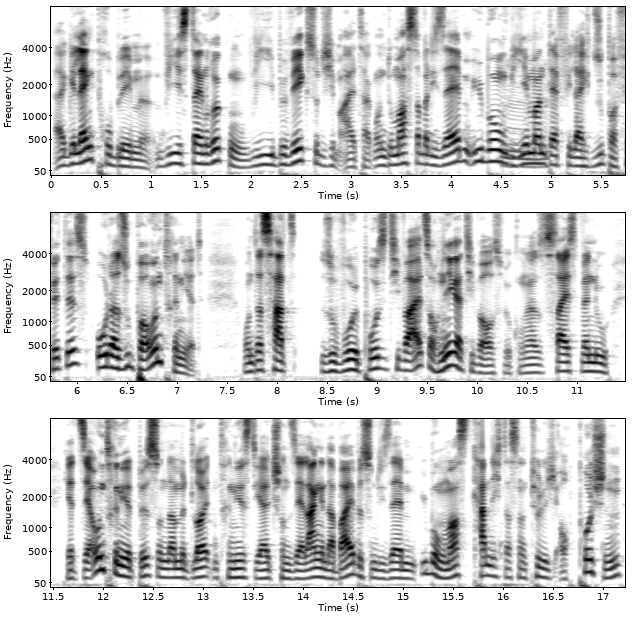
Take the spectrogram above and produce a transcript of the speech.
äh, Gelenkprobleme? Wie ist dein Rücken? Wie bewegst du dich im Alltag? Und du machst aber dieselben Übungen mhm. wie jemand, der vielleicht super fit ist oder super untrainiert. Und das hat sowohl positive als auch negative Auswirkungen. Also das heißt, wenn du jetzt sehr untrainiert bist und dann mit Leuten trainierst, die halt schon sehr lange dabei bist und dieselben Übungen machst, kann dich das natürlich auch pushen,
